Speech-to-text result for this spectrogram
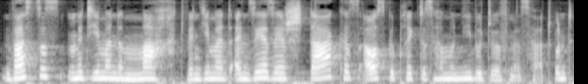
was das mit jemandem macht, wenn jemand ein sehr, sehr starkes, ausgeprägtes Harmoniebedürfnis hat und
